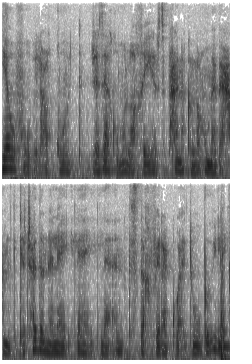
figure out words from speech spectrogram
يوفوا بالعقود. جزاكم الله خير. سبحانك اللهم بحمدك أشهد أن لا إله إلا أنت. أستغفرك وأتوب إليك.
